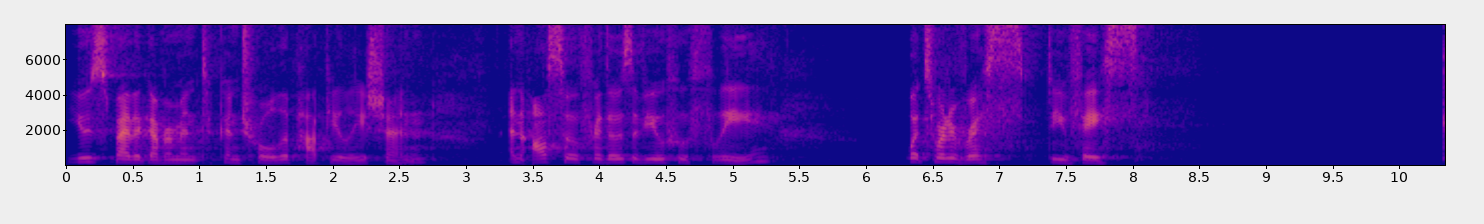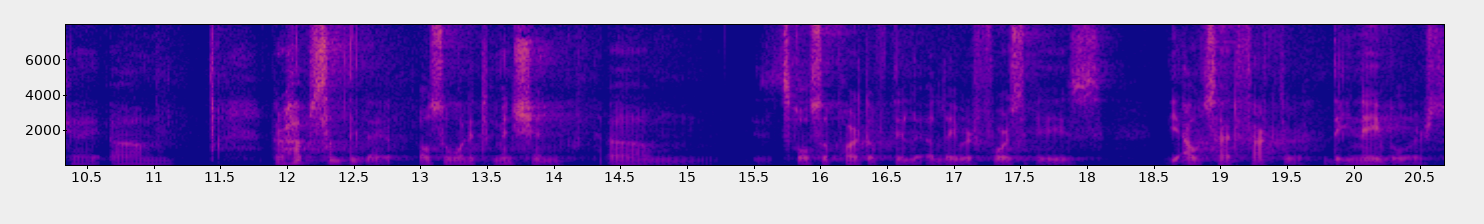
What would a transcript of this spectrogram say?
used by the government to control the population? And also, for those of you who flee, what sort of risks do you face? Okay, um, perhaps something that I also wanted to mention um, is also part of the labor force is the outside factor, the enablers.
